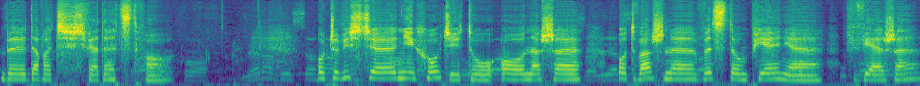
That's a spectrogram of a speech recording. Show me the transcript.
by dawać świadectwo. Oczywiście nie chodzi tu o nasze odważne wystąpienie w wierze,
